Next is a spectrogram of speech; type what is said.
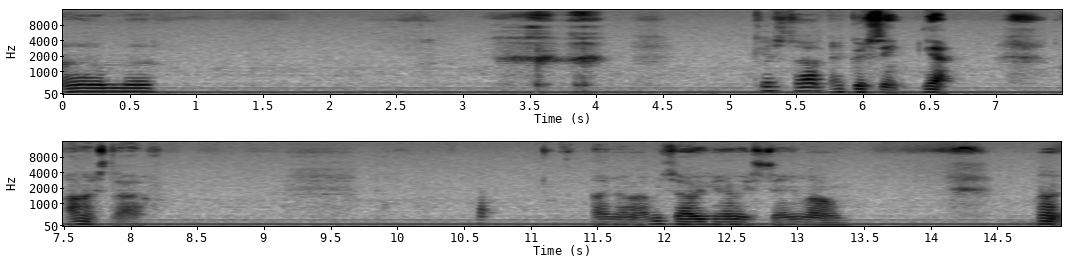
um, Gustav and Christine, yeah, all the stuff. I know, I'm sorry, can we stay long?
